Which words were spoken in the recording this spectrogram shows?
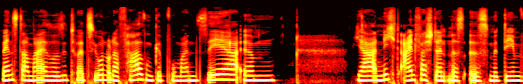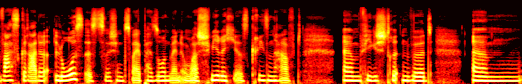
wenn es da mal so Situationen oder Phasen gibt, wo man sehr ähm, ja nicht Einverständnis ist mit dem, was gerade los ist zwischen zwei Personen, wenn irgendwas schwierig ist, krisenhaft, ähm, viel gestritten wird, ähm,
